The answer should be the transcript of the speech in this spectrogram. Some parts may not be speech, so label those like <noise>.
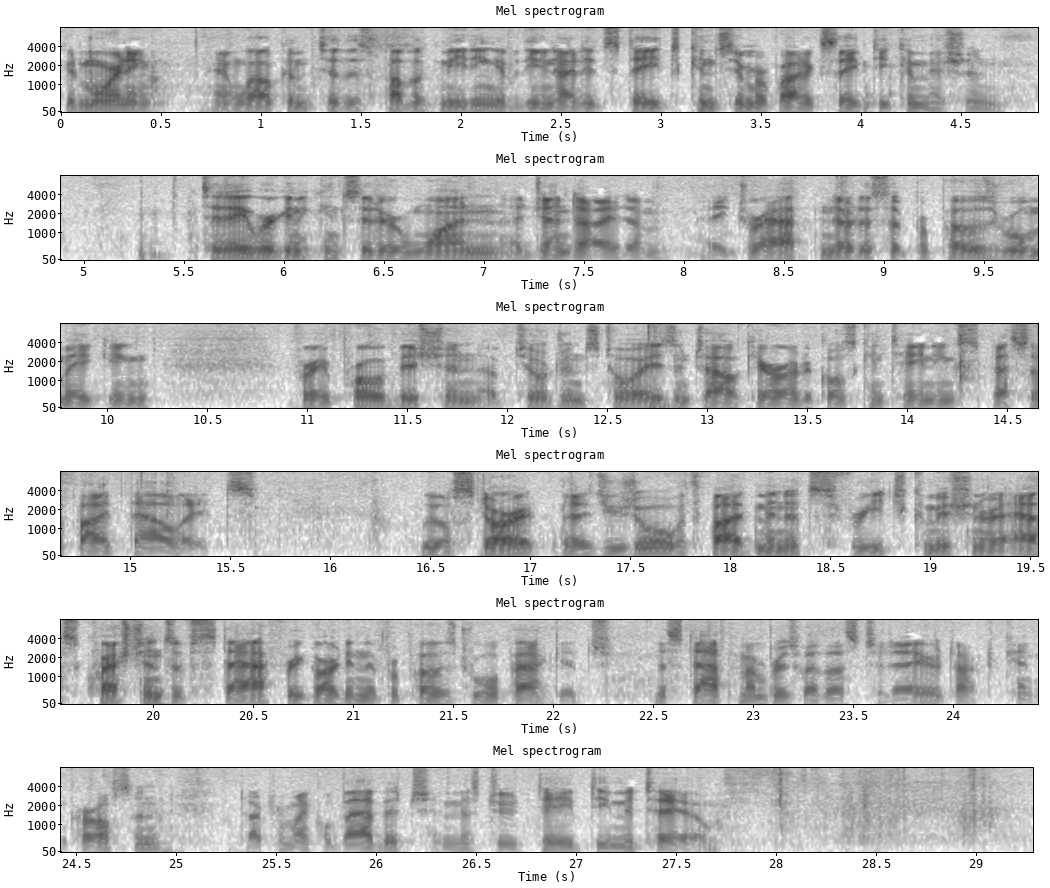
Good morning, and welcome to this public meeting of the United States Consumer Product Safety Commission. Today, we're going to consider one agenda item, a draft notice of proposed rulemaking for a prohibition of children's toys and child care articles containing specified phthalates. We will start, as usual, with five minutes for each commissioner to ask questions of staff regarding the proposed rule package. The staff members with us today are Dr. Kent Carlson, Dr. Michael Babich, and Mr. Dave DiMatteo.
